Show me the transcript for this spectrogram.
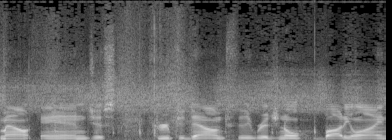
mount and just grouped it down to the original body line.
